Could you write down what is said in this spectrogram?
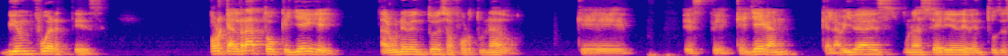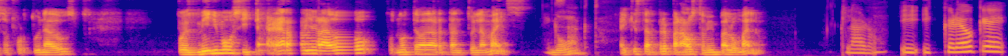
bien fuertes, porque al rato que llegue algún evento desafortunado que, este, que llegan, que la vida es una serie de eventos desafortunados, pues mínimo si te agarra bien pues no te va a dar tanto en la maíz. ¿no? Exacto. Hay que estar preparados también para lo malo. Claro, y, y creo que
